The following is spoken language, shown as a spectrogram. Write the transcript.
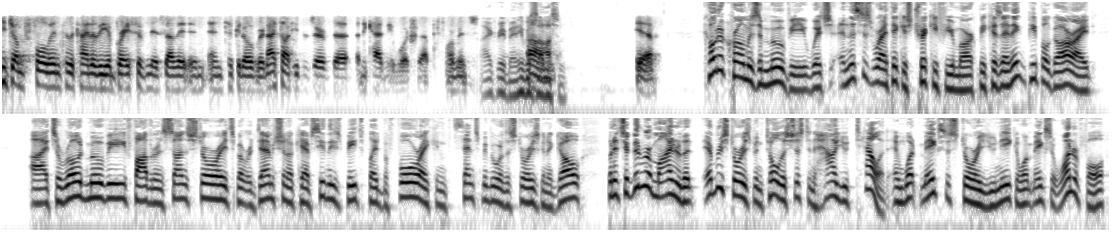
he jumped full into the kind of the abrasiveness of it and, and took it over and I thought he deserved a, an Academy Award for that performance I agree man he was um, awesome yeah Kodachrome is a movie which and this is where I think is tricky for you Mark because I think people go all right uh, it's a road movie, father and son story. It's about redemption. Okay, I've seen these beats played before. I can sense maybe where the story's going to go. But it's a good reminder that every story's been told. It's just in how you tell it. And what makes a story unique and what makes it wonderful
